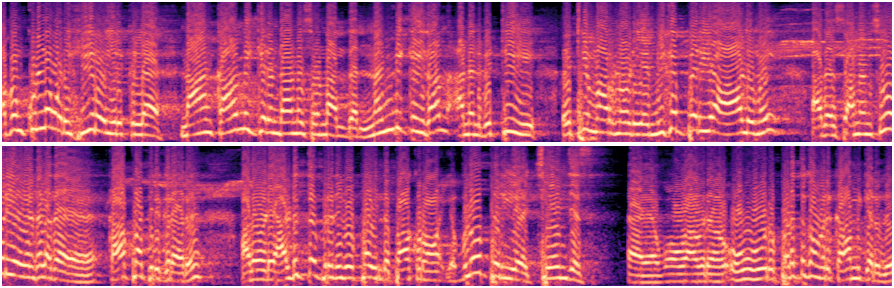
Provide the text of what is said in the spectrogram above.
அவனுக்குள்ள ஒரு ஹீரோ இருக்குல்ல நான் காமிக்கிறேன்டான்னு சொன்ன அந்த நம்பிக்கை தான் அண்ணன் வெற்றி வெற்றிமாறனுடைய மிகப்பெரிய ஆளுமை. அதை அண்ணன் சூரிய அவர்கள் அதை காப்பாத்திருக்கிறாரு. அதனுடைய அடுத்த பிரதிபப்பா இந்த பாக்குறோம். எவ்வளவு பெரிய சேஞ்சஸ் அவர் ஒவ்வொரு படத்துக்கும் அவர் காமிக்கிறது.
